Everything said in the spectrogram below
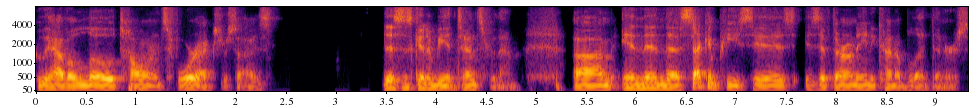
who have a low tolerance for exercise, this is going to be intense for them. Um, and then the second piece is is if they're on any kind of blood thinners.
